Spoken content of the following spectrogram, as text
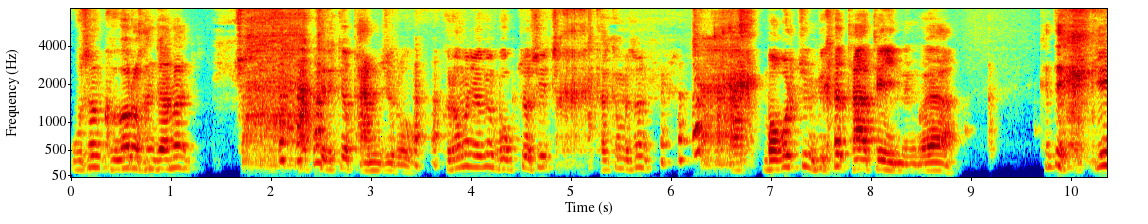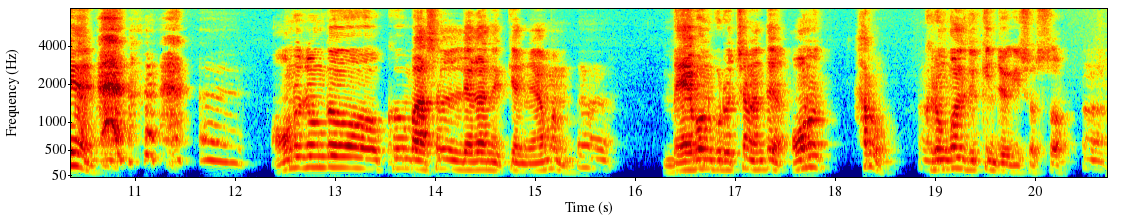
우선 그거를 한 잔을 쫙 이렇게 반주로. 그러면 여기 목젖이 쫙 닦으면서 쫙 먹을 준비가 다 돼 있는 거야. 근데 그게 어느 정도 그 맛을 내가 느꼈냐면 어. 매번 그렇지 않은데 어느 하루 그런 어. 걸 느낀 적이 있었어. 어.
